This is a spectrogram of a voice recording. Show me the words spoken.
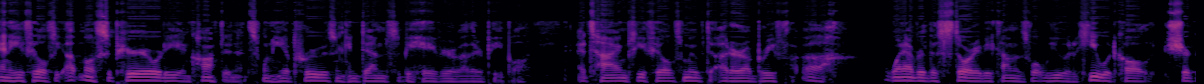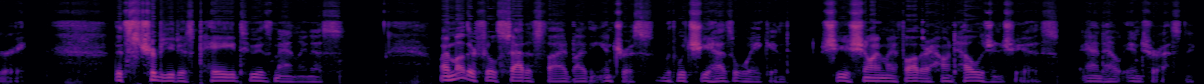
and he feels the utmost superiority and confidence when he approves and condemns the behavior of other people. At times he feels moved to utter a brief ugh whenever this story becomes what we would he would call sugary. This tribute is paid to his manliness. My mother feels satisfied by the interest with which she has awakened. She is showing my father how intelligent she is, and how interesting.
